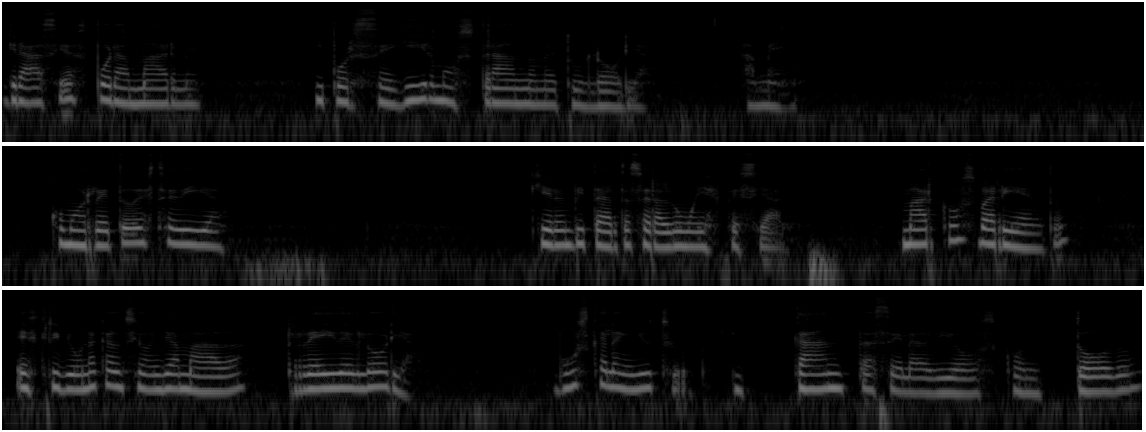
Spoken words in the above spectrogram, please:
Gracias por amarme y por seguir mostrándome tu gloria. Amén. Como reto de este día, quiero invitarte a hacer algo muy especial. Marcos Barrientos escribió una canción llamada Rey de Gloria. Búscala en YouTube y cántasela a Dios con todo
